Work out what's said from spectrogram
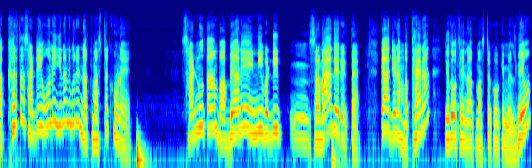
ਅੱਖਰ ਤਾਂ ਸਾਡੇ ਉਹ ਨੇ ਜਿਨ੍ਹਾਂ ਦੇ ਮੂਰੇ ਨਤਮਸਤਕ ਹੋਣਾ ਹੈ। ਸਾਨੂੰ ਤਾਂ ਬਾਬਿਆਂ ਨੇ ਇੰਨੀ ਵੱਡੀ ਸਰਮਾਇਆ ਦੇ ਦਿੱਤਾ ਹੈ ਕਿ ਆਹ ਜਿਹੜਾ ਮੱਥਾ ਹੈ ਨਾ ਜਦੋਂ ਉੱਥੇ ਨਤਮਸਤਕ ਹੋ ਕੇ ਮਿਲਦੇ ਹੋ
